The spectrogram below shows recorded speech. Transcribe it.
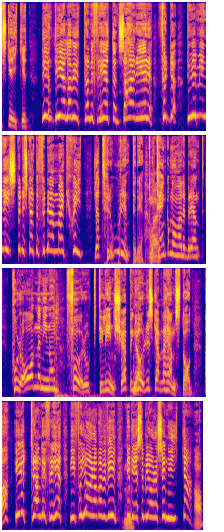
skrikit det är en del av yttrandefriheten, så här är det, Fördö- du är minister, du ska inte fördöma ett skit. Jag tror inte det. Nej. Och tänk om någon hade bränt Koranen i någon förort till Linköping, Ja. Murres gamla hemstad. Va? Yttrandefrihet, vi får göra vad vi vill, det är Mm. det som gör oss unika. Ja.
